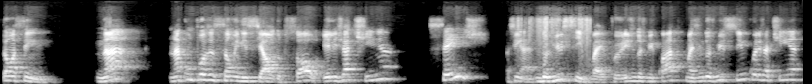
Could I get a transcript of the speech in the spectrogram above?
Então, assim, na, na composição inicial do PSOL, ele já tinha seis, assim, em 2005, vai, foi origem em 2004, mas em 2005 ele já tinha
